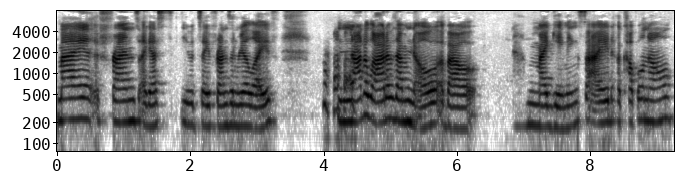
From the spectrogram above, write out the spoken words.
my friends, I guess you would say friends in real life, not a lot of them know about my gaming side. A couple know.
